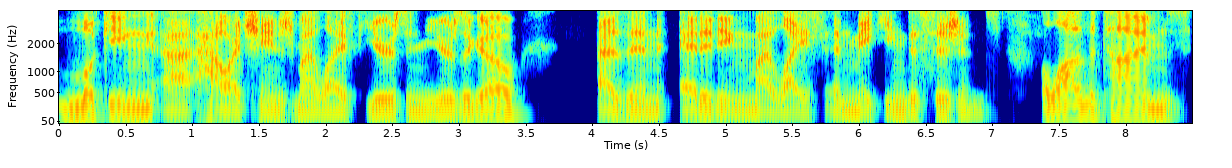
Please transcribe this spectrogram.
looking at how I changed my life years and years ago, as in editing my life and making decisions. A lot of the times,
